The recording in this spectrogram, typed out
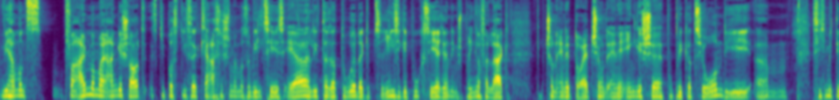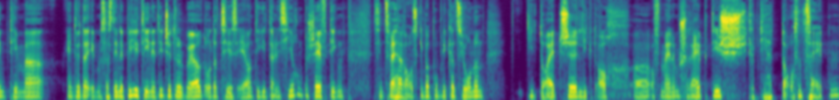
Wir haben uns vor allem einmal angeschaut, es gibt aus dieser klassischen, wenn man so will, CSR-Literatur, da gibt es riesige Buchserien im Springer Verlag, gibt schon eine deutsche und eine englische Publikation, die ähm, sich mit dem Thema entweder eben Sustainability in a Digital World oder CSR und Digitalisierung beschäftigen. Das sind zwei Herausgeberpublikationen. Die deutsche liegt auch äh, auf meinem Schreibtisch. Ich glaube, die hat tausend Seiten.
